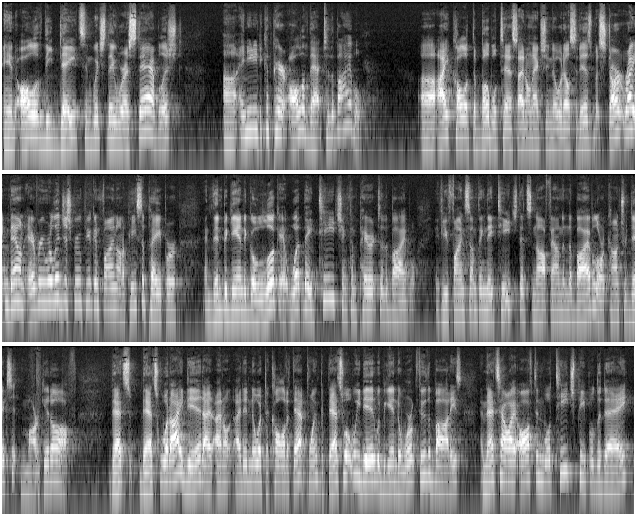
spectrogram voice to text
and all of the dates in which they were established. Uh, and you need to compare all of that to the Bible. Uh, I call it the bubble test. I don't actually know what else it is, but start writing down every religious group you can find on a piece of paper and then begin to go look at what they teach and compare it to the Bible. If you find something they teach that's not found in the Bible or contradicts it, mark it off. That's, that's what I did. I, I, don't, I didn't know what to call it at that point, but that's what we did. We began to work through the bodies, and that's how I often will teach people today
